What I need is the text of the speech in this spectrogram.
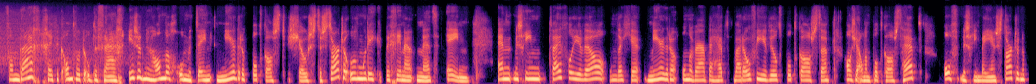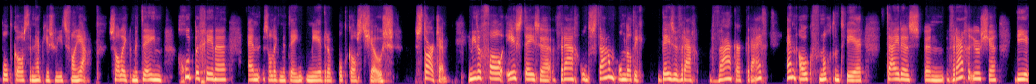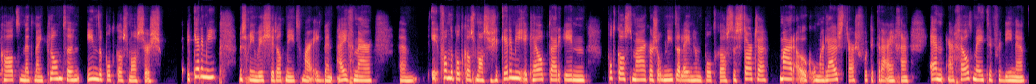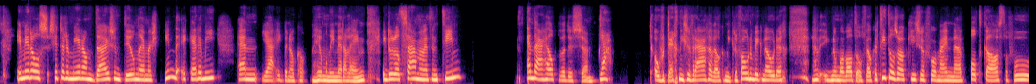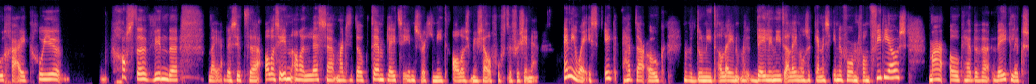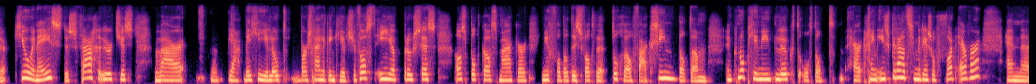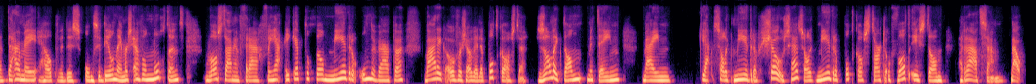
Vandaag geef ik antwoord op de vraag: is het nu handig om meteen meerdere podcastshows te starten of moet ik beginnen met één? En misschien twijfel je wel omdat je meerdere onderwerpen hebt waarover je wilt podcasten als je al een podcast hebt. Of misschien ben je een startende podcast en heb je zoiets van: ja, zal ik meteen goed beginnen en zal ik meteen meerdere podcastshows starten? In ieder geval is deze vraag ontstaan omdat ik deze vraag vaker krijg. En ook vanochtend weer tijdens een vragenuurtje die ik had met mijn klanten in de Podcast Masters Academy. Misschien wist je dat niet, maar ik ben eigenaar um, van de Podcast Masters Academy. Ik help daarin podcastmakers om niet alleen hun podcast te starten, maar ook om er luisteraars voor te krijgen en er geld mee te verdienen. Inmiddels zitten er meer dan duizend deelnemers in de Academy. En ja, ik ben ook helemaal niet meer alleen. Ik doe dat samen met een team. En daar helpen we dus uh, ja, over technische vragen. Welke microfoon heb ik nodig? Ik noem maar wat. Of welke titel zou ik kiezen voor mijn uh, podcast? Of hoe ga ik goede gasten vinden? Nou ja, er zit uh, alles in, alle lessen. Maar er zitten ook templates in, zodat je niet alles meer zelf hoeft te verzinnen. Anyways, ik heb daar ook, we, doen niet alleen, we delen niet alleen onze kennis in de vorm van video's, maar ook hebben we wekelijkse QA's, dus vragenuurtjes, waar, ja, weet je, je loopt waarschijnlijk een keertje vast in je proces als podcastmaker. In ieder geval, dat is wat we toch wel vaak zien, dat dan een knopje niet lukt of dat er geen inspiratie meer is of whatever. En uh, daarmee helpen we dus onze deelnemers. En vanochtend was daar een vraag van, ja, ik heb toch wel meerdere onderwerpen waar ik over zou willen podcasten. Zal ik dan meteen mijn, ja, zal ik meerdere shows, hè? zal ik meerdere podcasts starten of wat is dan raadzaam? Nou,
